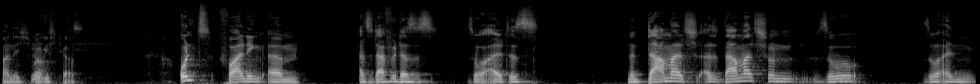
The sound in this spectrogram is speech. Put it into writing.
Fand ich ja. wirklich krass. Und vor allen Dingen, ähm, also dafür, dass es so alt ist, ne, damals, also damals schon so, so ein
